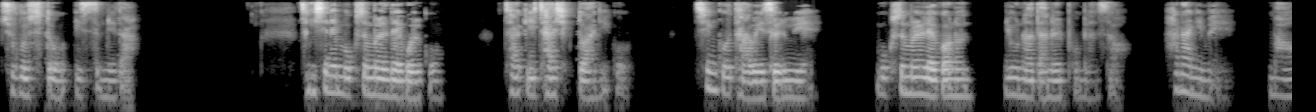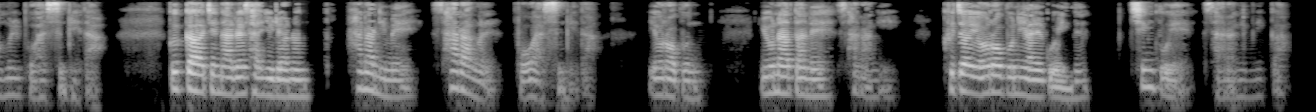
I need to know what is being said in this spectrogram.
죽을 수도 있습니다. 자신의 목숨을 내걸고 자기 자식도 아니고 친구 다윗을 위해 목숨을 내거는 요나단을 보면서 하나님의 마음을 보았습니다. 끝까지 나를 살리려는 하나님의 사랑을 보았습니다. 여러분, 요나단의 사랑이 그저 여러분이 알고 있는 친구의 사랑입니까?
